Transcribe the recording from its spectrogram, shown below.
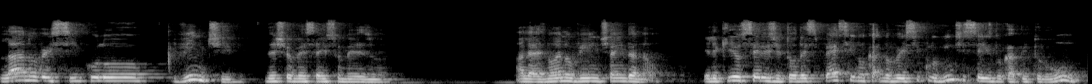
lá no versículo 20, deixa eu ver se é isso mesmo. Aliás, não é no 20 ainda não. Ele cria os seres de toda espécie, e no, no versículo 26 do capítulo 1,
